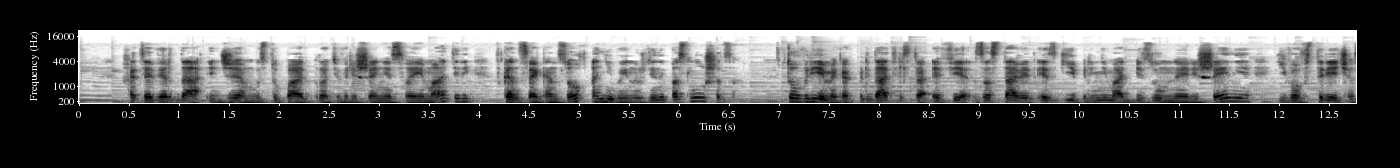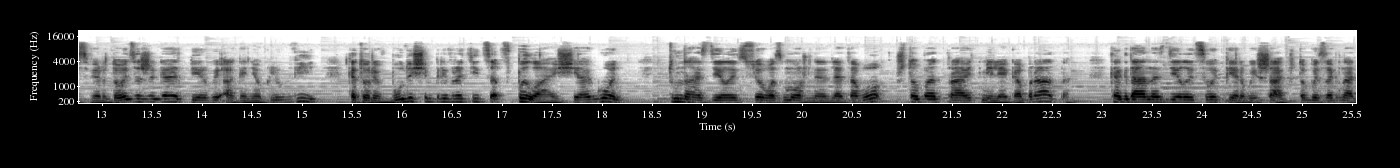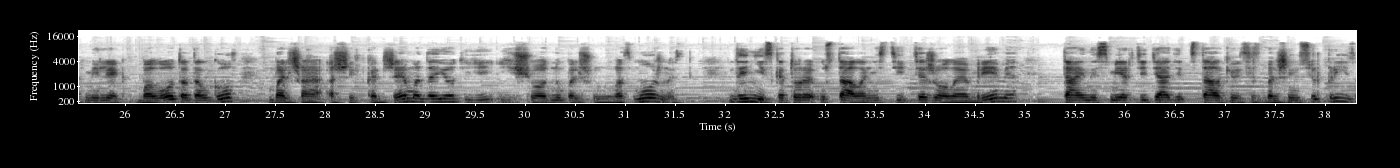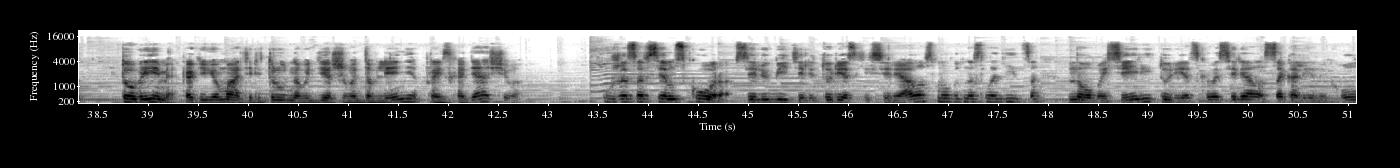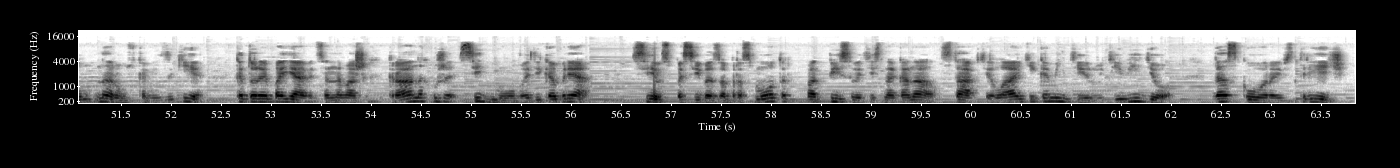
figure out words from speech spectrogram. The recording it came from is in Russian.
Хотя Верда и Джем выступают против решения своей матери, в конце концов они вынуждены послушаться. В то время как предательство Эфе заставит Эсги принимать безумное решение, его встреча с Вердой зажигает первый огонек любви, который в будущем превратится в пылающий огонь. Туна сделает все возможное для того, чтобы отправить Милек обратно. Когда она сделает свой первый шаг, чтобы загнать Милек в болото долгов, большая ошибка Джема дает ей еще одну большую возможность. Денис, которая устала нести тяжелое бремя тайны смерти дяди, сталкивается с большим сюрпризом, в то время как ее матери трудно выдерживать давление происходящего. Уже совсем скоро все любители турецких сериалов смогут насладиться новой серией турецкого сериала «Соколиный холм» на русском языке, которая появится на ваших экранах уже 7 декабря. Всем спасибо за просмотр, подписывайтесь на канал, ставьте лайки, комментируйте видео. До скорой встречи!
